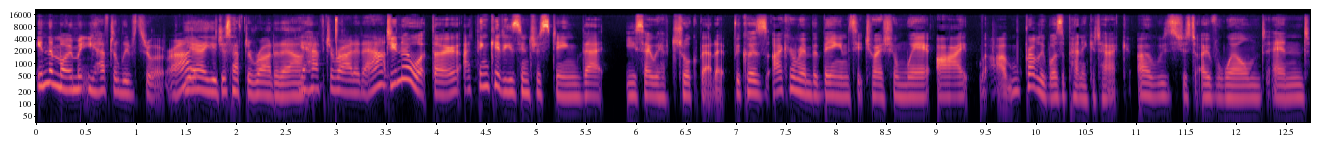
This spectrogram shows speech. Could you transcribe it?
In the moment, you have to live through it, right? Yeah, you just have to write it out. You have to write it out. Do you know what though? I think it is interesting that you say we have to talk about it because I can remember being in a situation where I, I probably was a panic attack. I was just overwhelmed and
